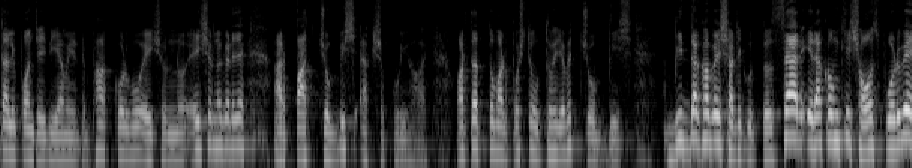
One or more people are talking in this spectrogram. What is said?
তাহলে পঞ্চাশ দিয়ে আমি এটা ভাগ করব, এই শূন্য এই শূন্য কেটে যায়, আর পাঁচ, চব্বিশ, একশো কুড়ি হয়। অর্থাৎ তোমার প্রশ্নের উত্তর হয়ে যাবে চব্বিশ। বিদ্যা হবে সঠিক উত্তর। স্যার, এরকম কি সহজ পড়বে?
